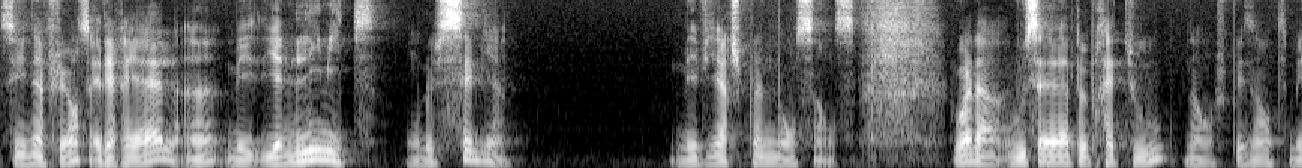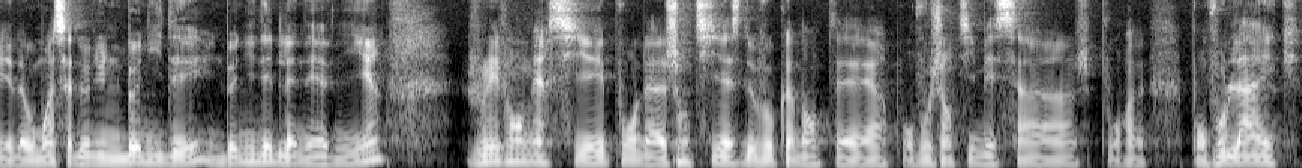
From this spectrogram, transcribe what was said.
c'est une influence, elle est réelle, hein, mais il y a une limite, on le sait bien. Mais vierge plein de bon sens. Voilà, vous savez à peu près tout. Non, je plaisante, mais là au moins ça donne une bonne idée, une bonne idée de l'année à venir. Je voulais vous remercier pour la gentillesse de vos commentaires, pour vos gentils messages, pour, euh, pour vos likes.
